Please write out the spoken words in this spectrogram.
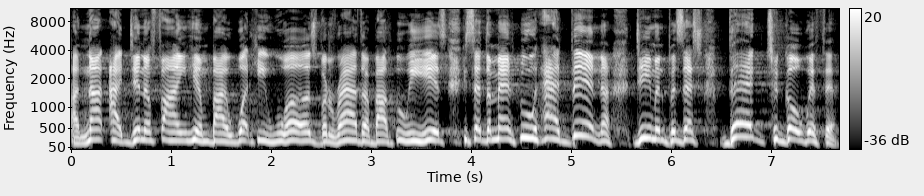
uh, not identifying him by what he was, but rather about who he is. He said, The man who had been demon possessed begged to go with him.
